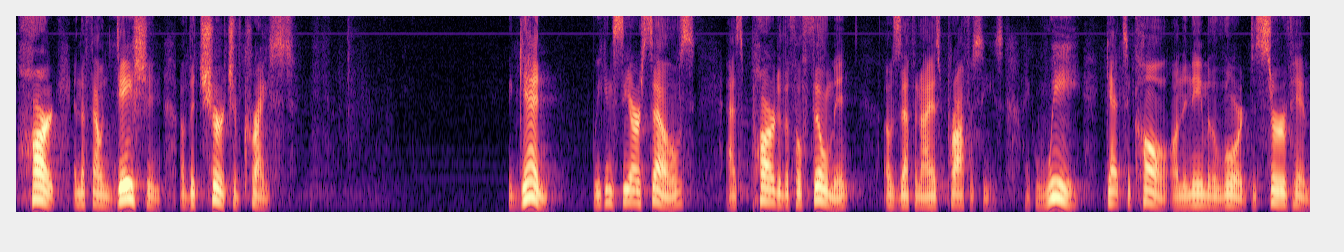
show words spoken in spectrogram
heart and the foundation of the church of Christ. Again, we can see ourselves as part of the fulfillment of Zephaniah's prophecies. Like we get to call on the name of the Lord to serve him,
